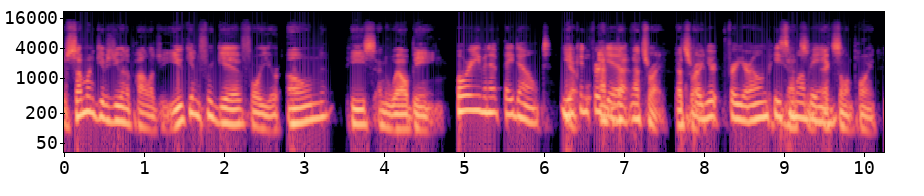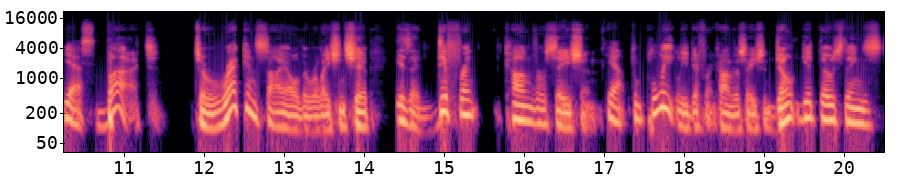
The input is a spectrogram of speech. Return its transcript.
If someone gives you an apology, you can forgive for your own peace and well-being. Or even if they don't, you Yeah, can forgive that- that's right. That's right. for your for your own peace and That's well an being. excellent point. Yes. But to reconcile the relationship is a different conversation. Yeah. Completely different conversation. Don't get those things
